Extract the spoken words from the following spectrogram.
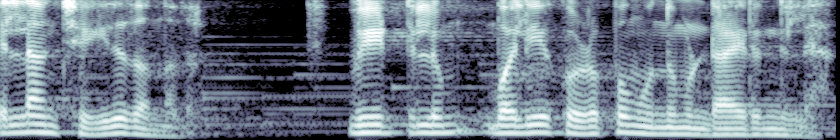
എല്ലാം ചെയ്തു തന്നത്. വീട്ടിലും വലിയ കുഴപ്പമൊന്നും ഉണ്ടായിരുന്നില്ല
